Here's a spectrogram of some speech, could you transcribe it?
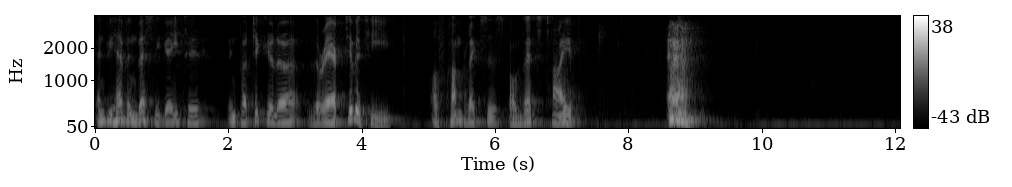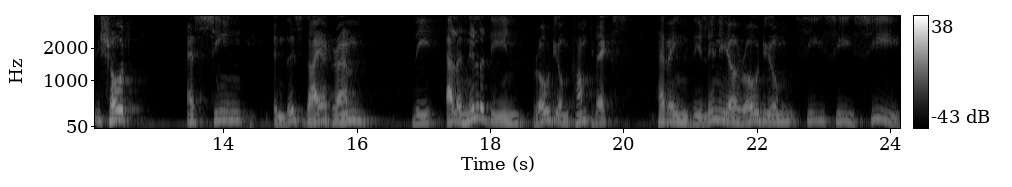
And we have investigated in particular the reactivity of complexes of that type. we showed, as seen in this diagram, the allenylidene rhodium complex having the linear rhodium CCC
